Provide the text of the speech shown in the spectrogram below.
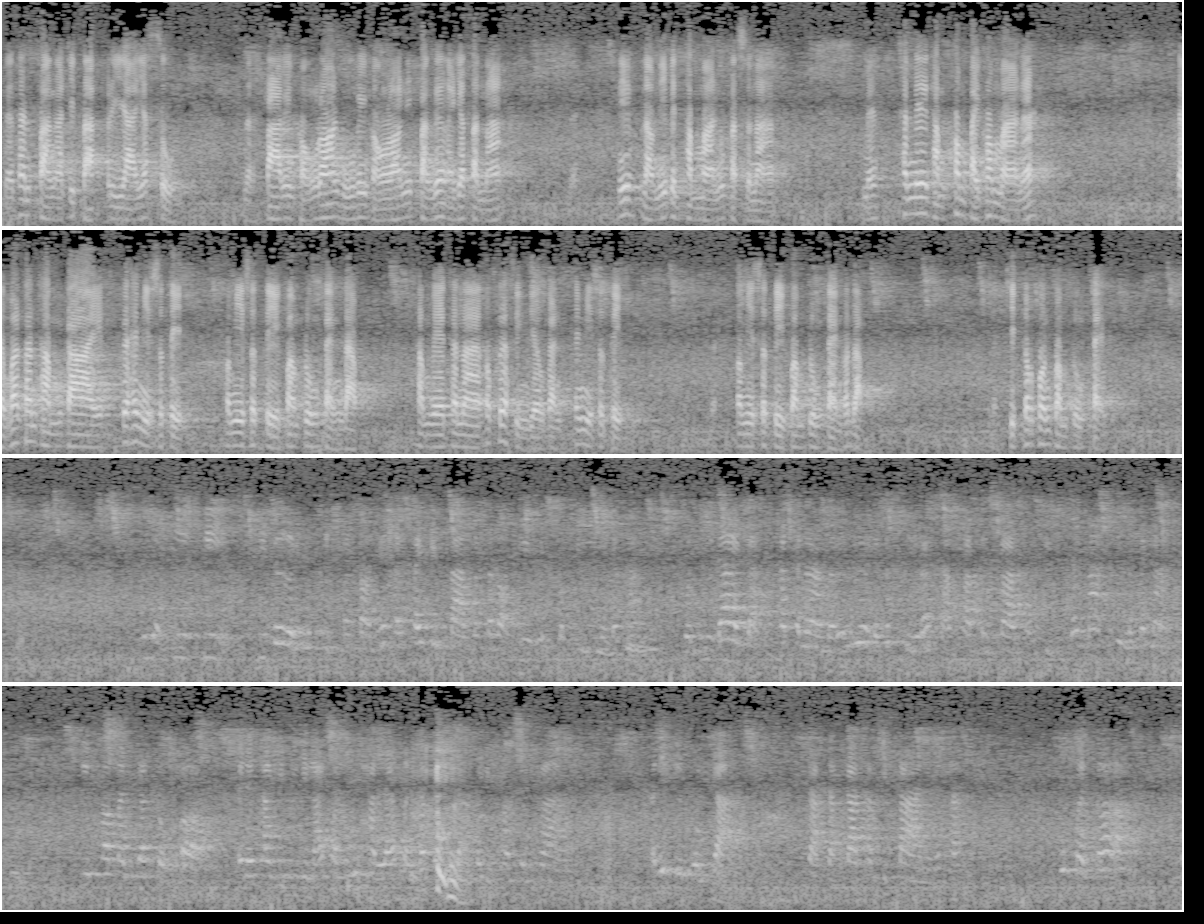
นะท่านฟังอธิตะปริยายสูตรนะตาเป็นของร้อนหูเป็นของร้อนนี่ฟังเรื่องอายตนะนะนี่เหล่านี้เป็นธรรมานุปัสสนาไหมท่านไม่ได้ทำค่อมไปค่อมมานะ แต่ว่าท่านทำกายเพื่อให้มีสติพอมีสติความปรุงแต่งดับ ทำเวทนาก็เพื่อสิ่งเดียวกัน ให้มีสติพอมีสติความปรุงแต่งก็ดับ จิตก็พ้นความปรุงแต่งได้จากพัฒนามาเรื่อยๆและก็คือรักษาความเป็นกลางของจิตได้มากขึ้นและก็นาน พอมันจะส่งออกไปในทางอยู่ความเป็นกลางอันนี้คือผลจากจากจากการทำจิตตาเนี่ยนะคะทุกมันก็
